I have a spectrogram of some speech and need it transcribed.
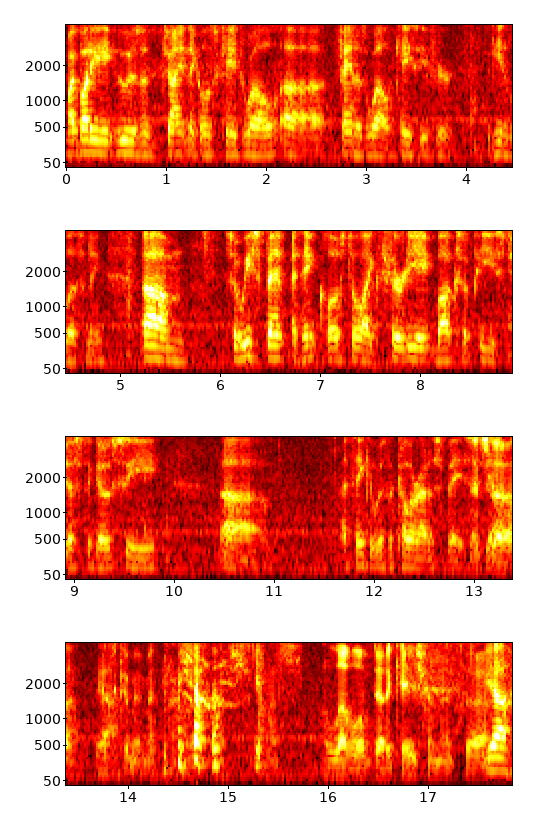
my buddy who is a giant Nicolas Cage well uh, fan as well, Casey, if you're if he's listening. Um, so we spent I think close to like thirty-eight bucks a piece just to go see. Uh, I think it was the color out of space. That's yeah. uh, yeah. that's commitment. Yeah. That's, Yes. that's a level of dedication. That's uh, yeah,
